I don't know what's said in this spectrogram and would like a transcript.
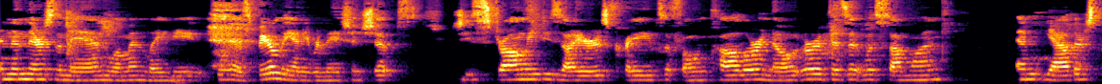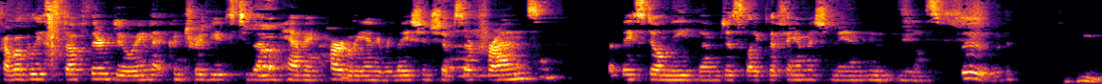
And then there's the man, woman, lady who has barely any relationships. She strongly desires, craves a phone call or a note or a visit with someone. And yeah, there's probably stuff they're doing that contributes to them having hardly any relationships or friends, but they still need them, just like the famished man who needs food. Hmm.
